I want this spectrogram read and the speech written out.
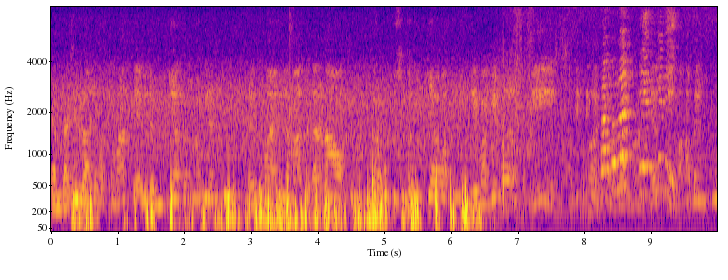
දැන් බැසිල් රාජපක්ෂ මහත්තයා ඇවිල්ලා විද්‍යා කරනවා කියලා කිව්වා. එතුමා ඇවිල්ලා මාස ගණනාවක් කරපු කිසිම විද්‍යාවක් නෙවෙයි. ඒ වගේම මේ අදිත්‍ය මහ බැංකුව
